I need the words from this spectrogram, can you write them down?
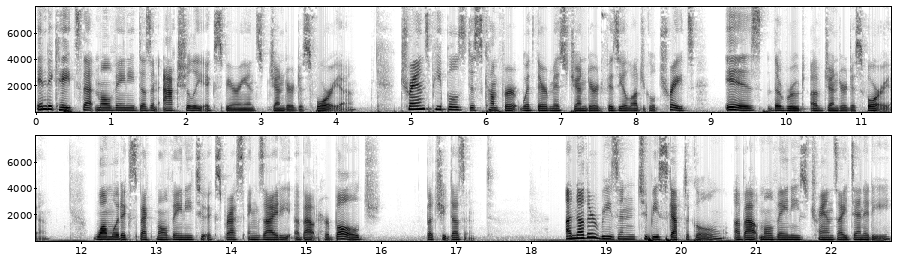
indicates that Mulvaney doesn't actually experience gender dysphoria. Trans people's discomfort with their misgendered physiological traits is the root of gender dysphoria. One would expect Mulvaney to express anxiety about her bulge, but she doesn't. Another reason to be skeptical about Mulvaney's trans identity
